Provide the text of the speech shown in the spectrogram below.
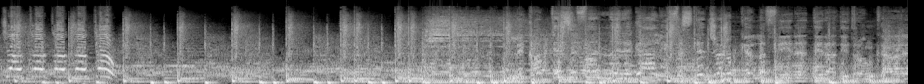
Ciao ciao ciao ciao ciao! Le coppie si fanno i regali, festeggiano che alla fine dirà di troncare.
